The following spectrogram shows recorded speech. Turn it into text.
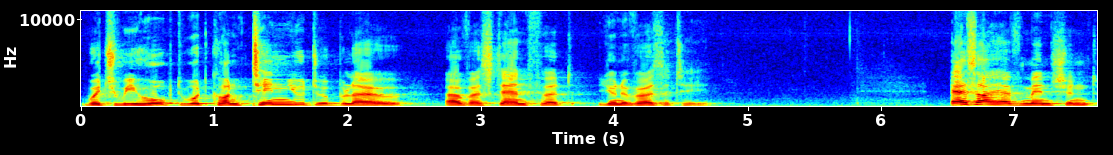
which we hoped would continue to blow over Stanford University. As I have mentioned,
